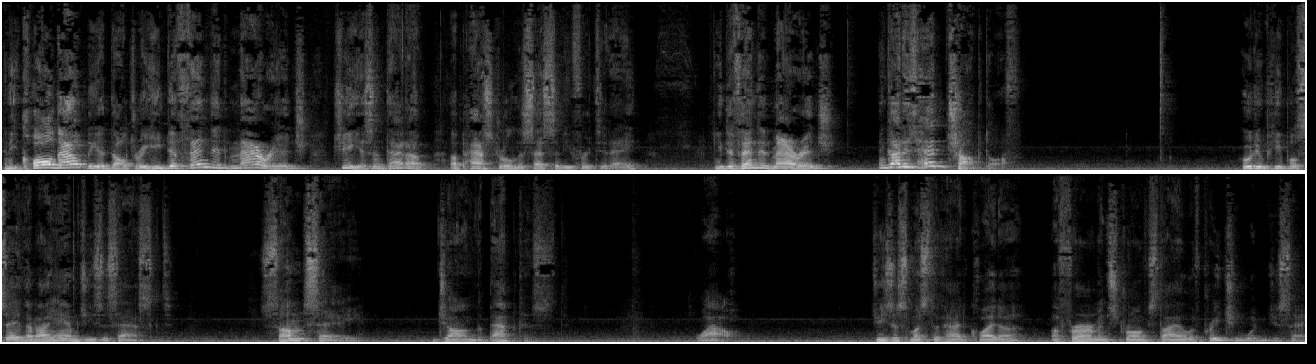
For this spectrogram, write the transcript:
And he called out the adultery. He defended marriage Gee, isn't that a, a pastoral necessity for today? He defended marriage and got his head chopped off. Who do people say that I am? Jesus asked. Some say John the Baptist. Wow. Jesus must have had quite a, a firm and strong style of preaching, wouldn't you say?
